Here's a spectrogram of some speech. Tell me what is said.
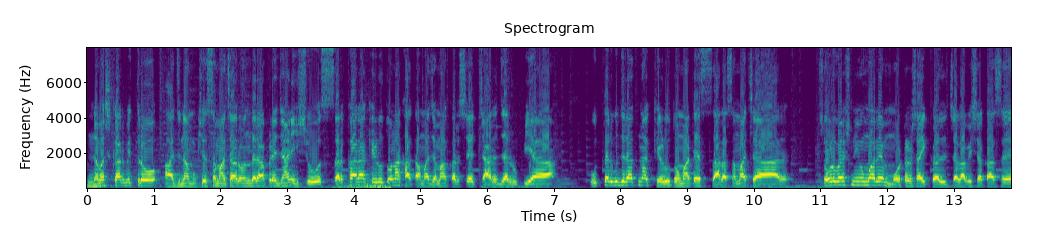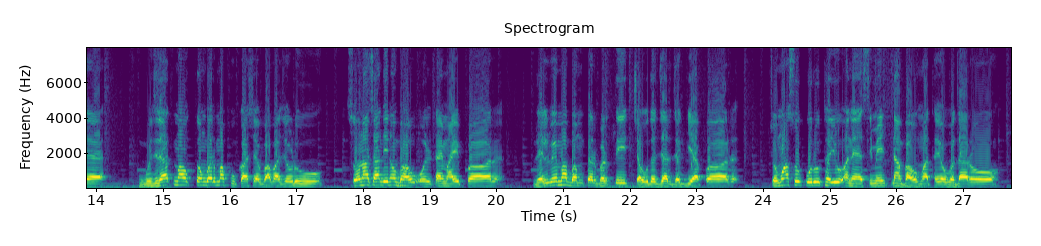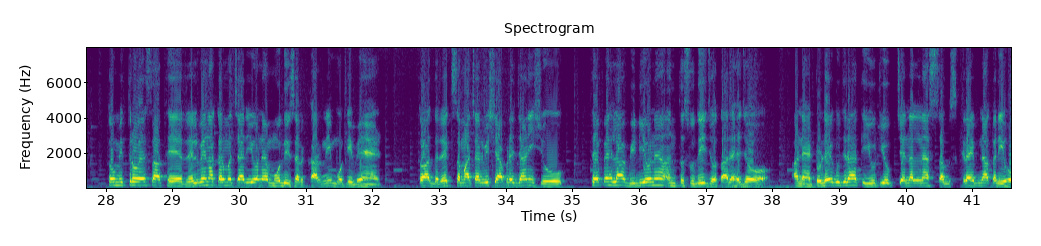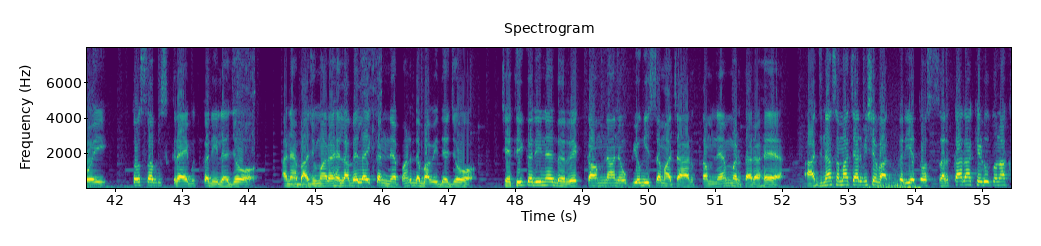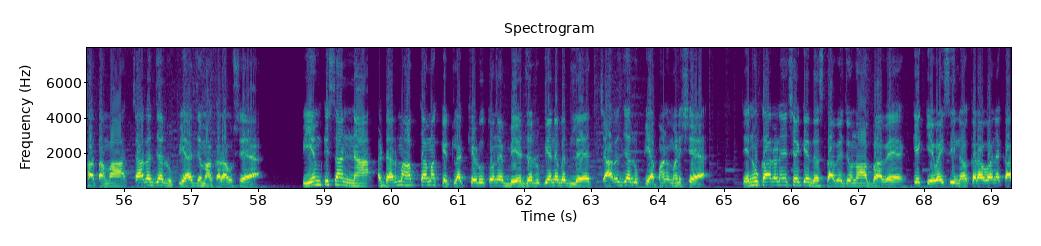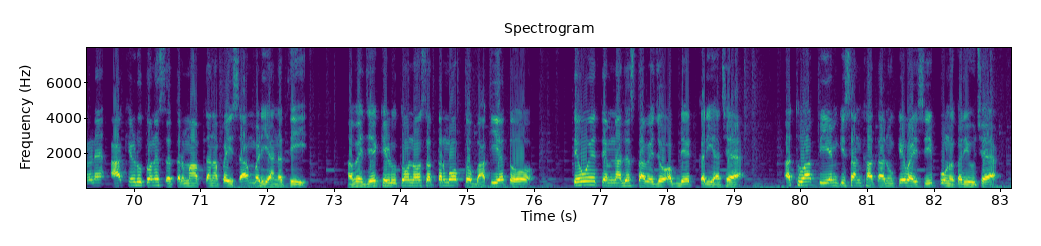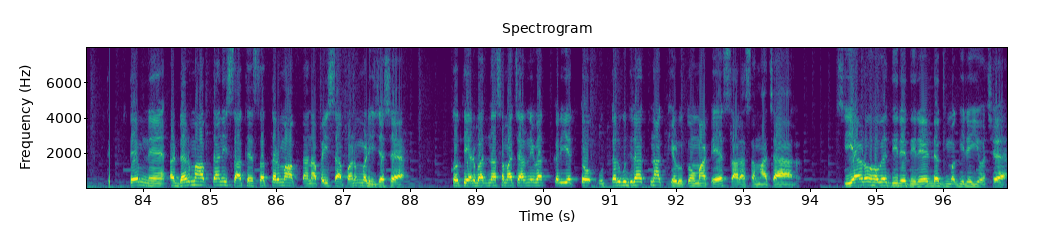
નમસ્કાર મિત્રો. આજના મુખ્ય સમાચારો અંદર આપણે જાણીશું. સરકાર ખેડૂતોના ખાતામાં જમા કરશે ચાર હજાર રૂપિયા. ઉત્તર ગુજરાતના ખેડૂતો માટે સારા સમાચાર. સોળ વર્ષની ઉંમરે મોટરસાયકલ ચલાવી શકાશે. ગુજરાતમાં ઓક્ટોબરમાં ફૂંકાશે વાવાઝોડું. સોના ચાંદીનો ભાવ ઓલ ટાઈમ હાઈ પર. રેલવેમાં બમ્પર ભરતી ચૌદ હજાર જગ્યા પર. ચોમાસું પૂરું થયું અને સિમેન્ટના ભાવમાં થયો વધારો. તો મિત્રો, એ સાથે રેલવેના કર્મચારીઓને મોદી સરકારની મોટી ભેટ. તો આ દરેક સમાચાર વિશે આપણે જાણીશું. તે પહેલા વિડીયોને અંત સુધી જોતા રહેજો અને ટુડે ગુજરાત યુટ્યુબ ચેનલને સબસ્ક્રાઇબ ના કરી હોય તો સબસ્ક્રાઇબ કરી લેજો અને બાજુમાં રહેલા બે લાઇકનને પણ દબાવી દેજો. જેથી કરીને દરેક કામના અને ઉપયોગી સમાચાર તમને મળતા રહે. આજના સમાચાર વિશે વાત કરીએ તો સરકાર આ ખેડૂતોના ખાતામાં ચાર હજાર રૂપિયા જમા કરાવશે. પીએમ કિસાનના અઢારમા હપ્તામાં કેટલાક ખેડૂતોને બે હજાર રૂપિયાને બદલે ચાર હજાર રૂપિયા પણ મળશે. તેનું કારણ એ છે કે દસ્તાવેજોના અભાવે કે કેવાયસી ન કરાવવાને કારણે આ ખેડૂતોને સત્તરમા હપ્તાના પૈસા મળ્યા નથી. હવે જે ખેડૂતોનો સત્તરમો હપ્તો બાકી હતો, તેઓએ તેમના દસ્તાવેજો અપડેટ કર્યા છે. અથવા પીએમ કિસાન ખાતાનું કેવાયસી પૂર્ણ કર્યું છે. તેમને અઢારમા હપ્તાની સાથે સત્તરમા હપ્તાના પૈસા પણ મળી જશે. તો ત્યારબાદના સમાચારની વાત કરીએ તો ઉત્તર ગુજરાતના ખેડૂતો માટે સારા સમાચાર. શિયાળો હવે ધીરે ધીરે ડગમગી રહ્યો છે.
